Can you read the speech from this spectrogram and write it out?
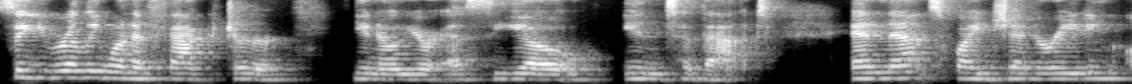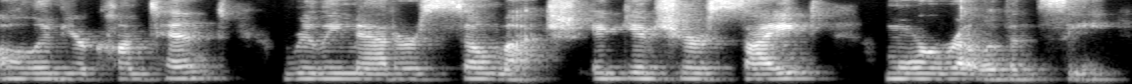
So you really want to factor, you know, your SEO into that. And that's why generating all of your content really matters so much. It gives your site more relevancy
